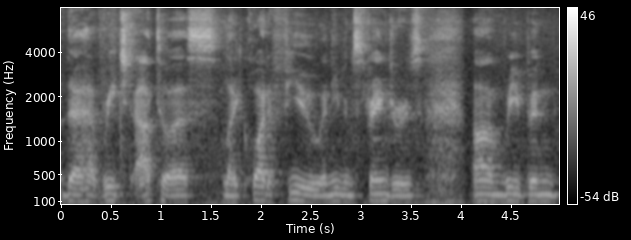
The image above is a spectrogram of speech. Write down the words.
that have reached out to us, like quite a few, and even strangers. Um, we've been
